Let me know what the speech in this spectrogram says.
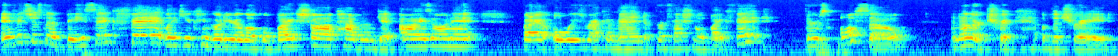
if it's just a basic fit, like you can go to your local bike shop, have them get eyes on it. But I always recommend a professional bike fit. There's also another trick of the trade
